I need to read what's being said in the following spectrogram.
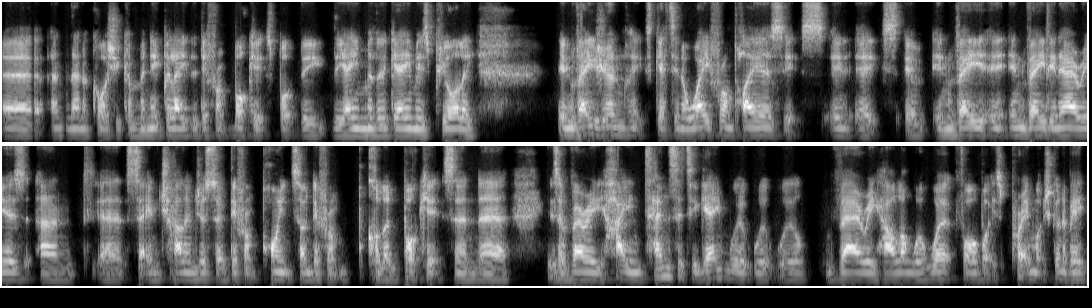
Uh, and then, of course, you can manipulate the different buckets, but the, the aim of the game is purely invasion. It's getting away from players. It's it's invade, invading areas and uh, setting challenges. So different points on different coloured buckets, and uh, it's a very high intensity game. We, we, we'll vary how long we'll work for, but it's pretty much going to be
